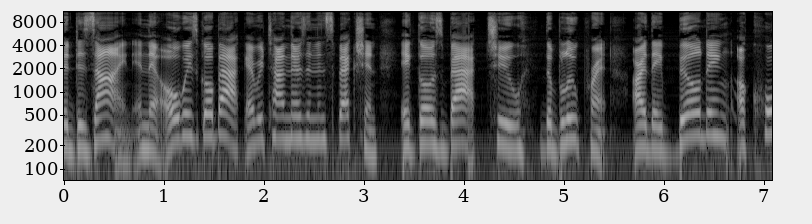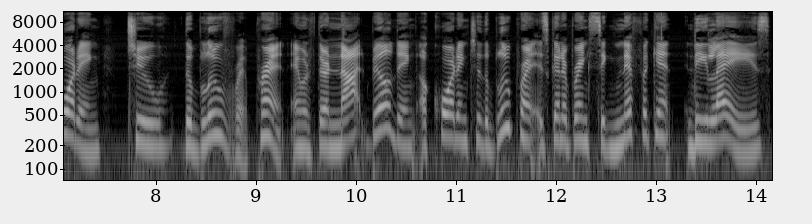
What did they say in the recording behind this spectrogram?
the design. And they always go back. Every time there's an inspection, it goes back to the blueprint. Are they building according to the blueprint? And if they're not building according to the blueprint, it's going to bring significant delays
